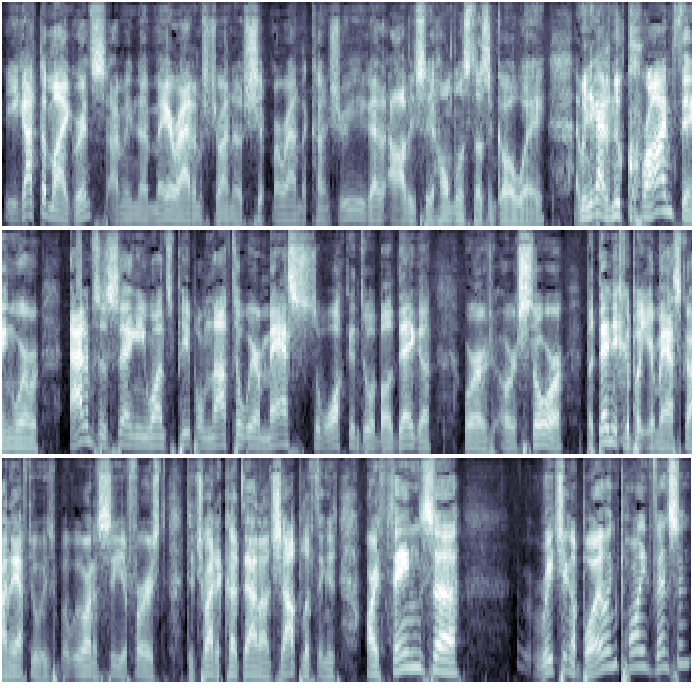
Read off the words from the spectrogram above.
you got the migrants. I mean, uh, Mayor Adams trying to ship them around the country. You got obviously homeless doesn't go away. I mean, you got a new crime thing where Adams is saying he wants people not to wear masks to walk into a bodega or or a store, but then you can put your mask on afterwards. But we want to see you first to try to cut down on shoplifting. Are things uh, reaching a boiling point, Vincent?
